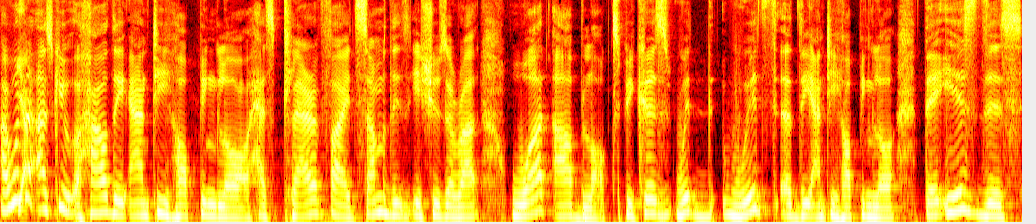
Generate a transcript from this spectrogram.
I want yeah. to ask you how the anti-hopping law has clarified some of these issues around what are blocks, because with with uh, the anti-hopping law, there is this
